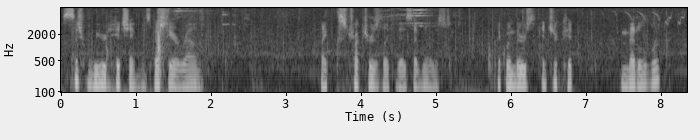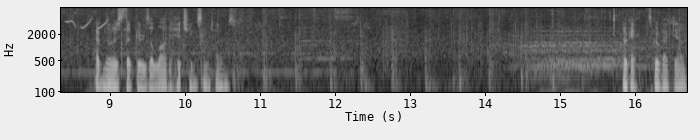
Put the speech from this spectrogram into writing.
Such weird hitching, especially around like structures like this. I've noticed. Like when there's intricate metal work, I've noticed that there's a lot of hitching sometimes. Okay, let's go back down.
